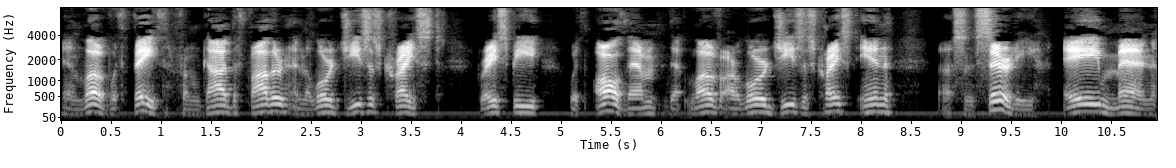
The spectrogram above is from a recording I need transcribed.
and love with faith from God the Father and the Lord Jesus Christ. Grace be with all them that love our Lord Jesus Christ in uh, sincerity. Amen.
